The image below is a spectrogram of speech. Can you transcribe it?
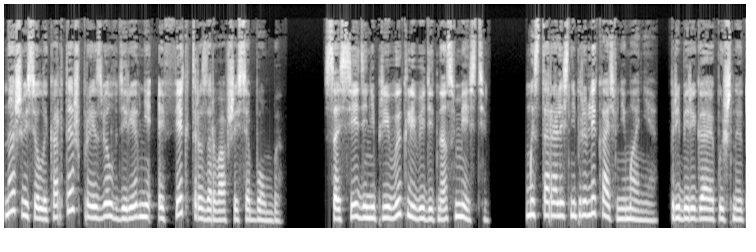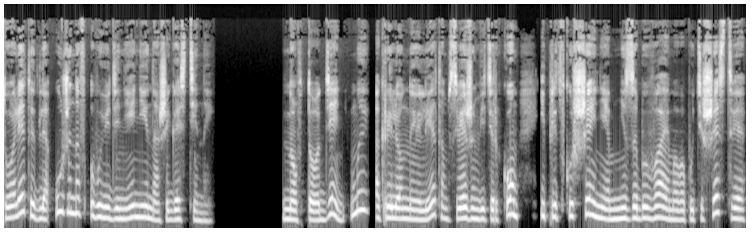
Наш веселый кортеж произвел в деревне эффект разорвавшейся бомбы. Соседи не привыкли видеть нас вместе. Мы старались не привлекать внимания, приберегая пышные туалеты для ужинов в уединении нашей гостиной. Но в тот день мы, окрыленные летом, свежим ветерком и предвкушением незабываемого путешествия,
